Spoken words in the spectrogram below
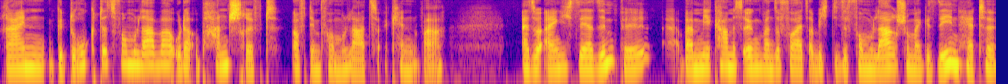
rein gedrucktes Formular war oder ob Handschrift auf dem Formular zu erkennen war. Also eigentlich sehr simpel, aber mir kam es irgendwann so vor, als ob ich diese Formulare schon mal gesehen hätte.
